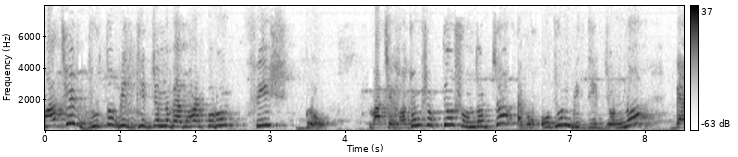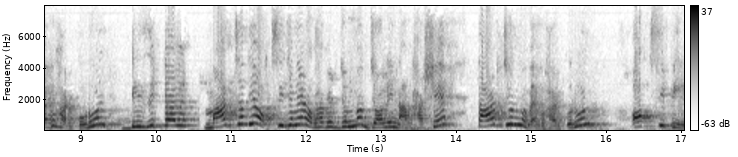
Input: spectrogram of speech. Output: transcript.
মাছের দ্রুত বৃদ্ধির জন্য ব্যবহার করুন ফিশ গ্রো মাছের হজম শক্তি ও সৌন্দর্য এবং ওজন বৃদ্ধির জন্য ব্যবহার করুন ডিজিটাল মাছ জাতীয় অক্সিজেনের অভাবের জন্য জলে না ভাসে, তার জন্য ব্যবহার করুন অক্সিপিল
